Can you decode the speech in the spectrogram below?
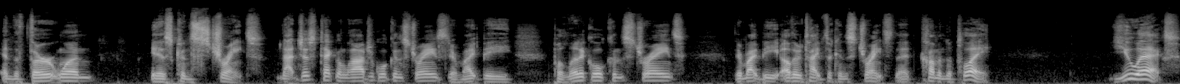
And the third one is constraints, not just technological constraints. There might be political constraints. There might be other types of constraints that come into play. UX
